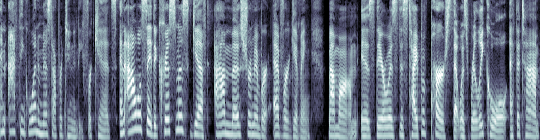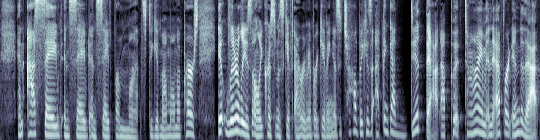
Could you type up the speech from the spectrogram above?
And I think what a missed opportunity for kids. And I will say the Christmas gift I most remember ever giving my mom is there was this type of purse that was really cool at the time. And I saved and saved and saved for months to give my mom a purse. It literally is the only Christmas gift I remember giving as a child because I think I did that. I put time and effort into that.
